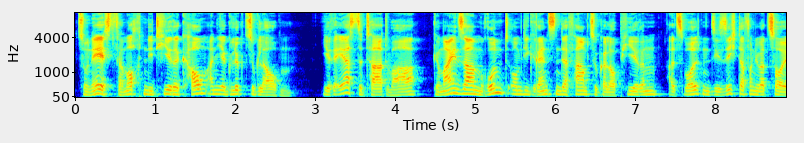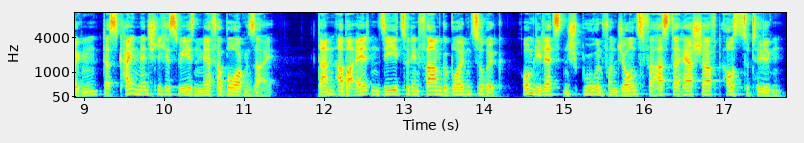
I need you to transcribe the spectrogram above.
Zunächst vermochten die Tiere kaum an ihr Glück zu glauben. Ihre erste Tat war, gemeinsam rund um die Grenzen der Farm zu galoppieren, als wollten sie sich davon überzeugen, dass kein menschliches Wesen mehr verborgen sei. Dann aber eilten sie zu den Farmgebäuden zurück, um die letzten Spuren von Jones verhasster Herrschaft auszutilgen.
